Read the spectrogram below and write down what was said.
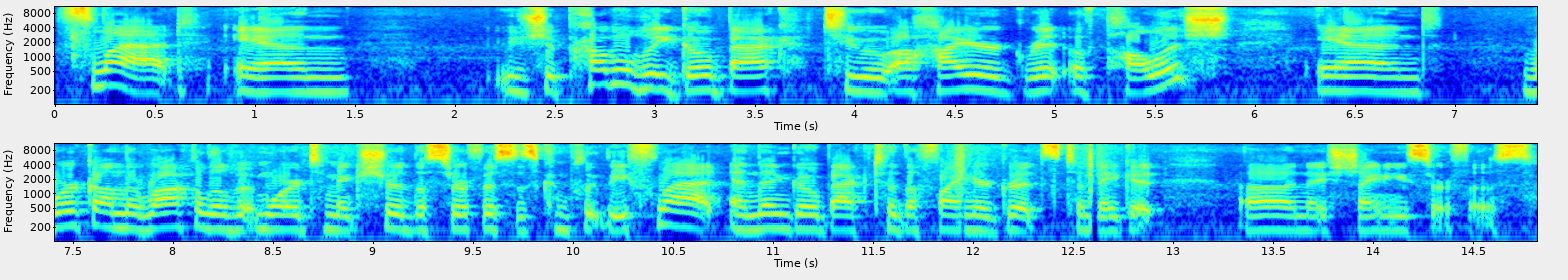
flat and you should probably go back to a higher grit of polish and work on the rock a little bit more to make sure the surface is completely flat and then go back to the finer grits to make it a nice shiny surface.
